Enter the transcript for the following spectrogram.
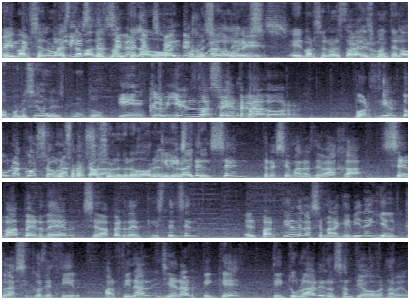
el Barcelona estaba desmantelado hoy por lesiones. El Barcelona estaba desmantelado por lesiones, punto. Incluyendo a su entrenador. Por cierto, una cosa, una un fracaso el entrenador en Christensen, tres semanas de baja. Se va a perder, se va a perder Christensen el partido de la semana que viene y el clásico, es decir, al final Gerard Piqué titular en el Santiago Bernabéu.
